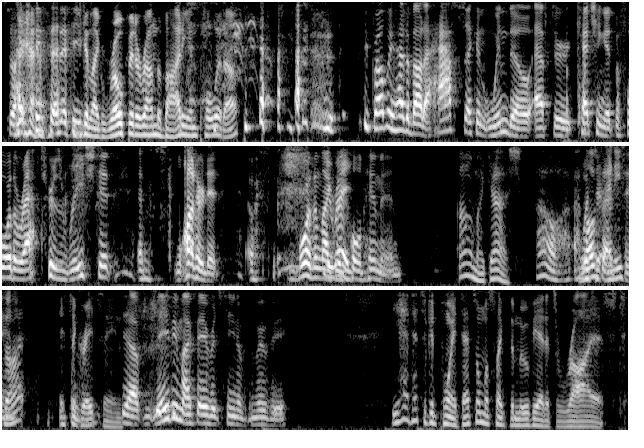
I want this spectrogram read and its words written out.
So I think that if he he's gonna like rope it around the body and pull it up. he probably had about a half second window after catching it before the Raptors reached it and slaughtered it. More than likely right. pulled him in. Oh my gosh! Oh, I Was love there that any scene. thought? It's a great scene. Yeah, maybe my favorite scene of the movie. Yeah, that's a good point. That's almost like the movie at its rawest,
